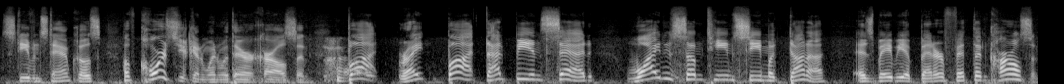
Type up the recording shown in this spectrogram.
Steven Stamkos, of course you can win with Erik Karlsson. But, right? But, that being said, why do some teams see McDonagh as maybe a better fit than Karlsson?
